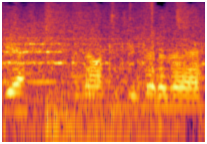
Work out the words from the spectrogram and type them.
with you. I know I can do better there.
